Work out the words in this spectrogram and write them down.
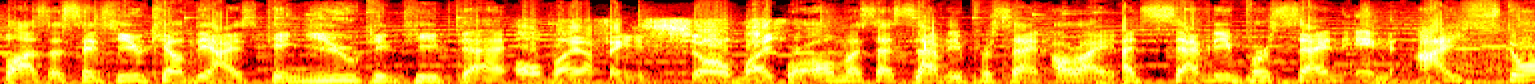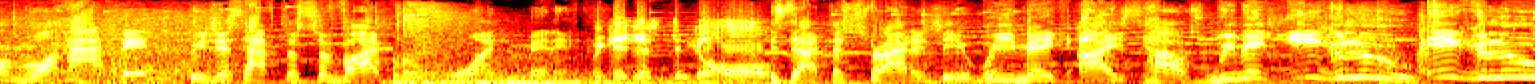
Blaza, since you killed the Ice King, you can keep that. Oh my god, thank you so much. We're almost at 70%. All right, at 70%, an ice storm will happen. We just have to survive for one minute. We can just dig a hole. Is that the strategy? We make ice house. We make igloo. Igloo.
